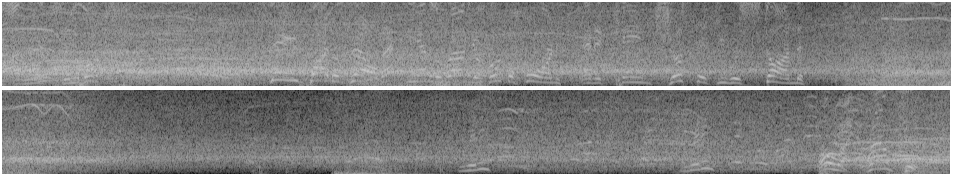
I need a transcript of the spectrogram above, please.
Five minutes in the books. Saved by the bell. That's the end of the round. You heard the horn, and it came just as he was stunned. You ready? You ready? All right, round two.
